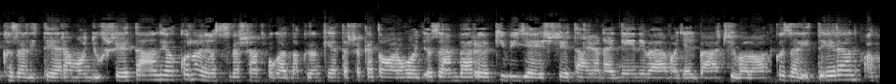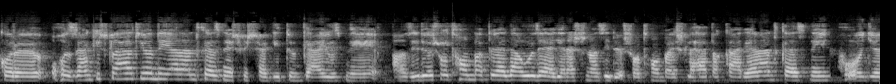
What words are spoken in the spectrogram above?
közeli térre mondjuk sétálni, akkor nagyon szívesen fogadnak önkénteseket arra, hogy az ember kivigye és sétáljon egy nénivel vagy egy bácsival a közeli téren, akkor hozzánk is lehet jönni, tudni jelentkezni, és mi segítünk eljutni az idős otthonba például, de egyenesen az idős otthonba is lehet akár jelentkezni, hogy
